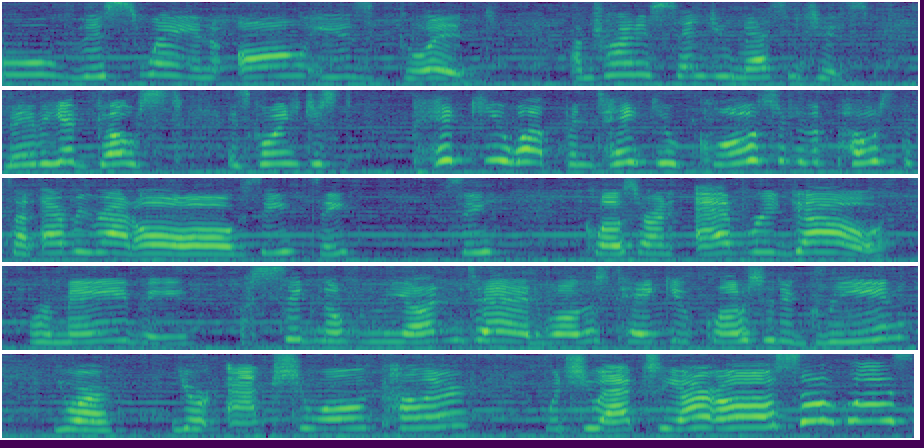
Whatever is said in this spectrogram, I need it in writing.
move this way and all is good. I'm trying to send you messages. Maybe a ghost is going to just pick you up and take you closer to the post that's on every round. Oh, oh, oh, see, see, see? Closer on every go. Or maybe a signal from the undead will just take you closer to green, your your actual color, which you actually are. Oh, so close.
